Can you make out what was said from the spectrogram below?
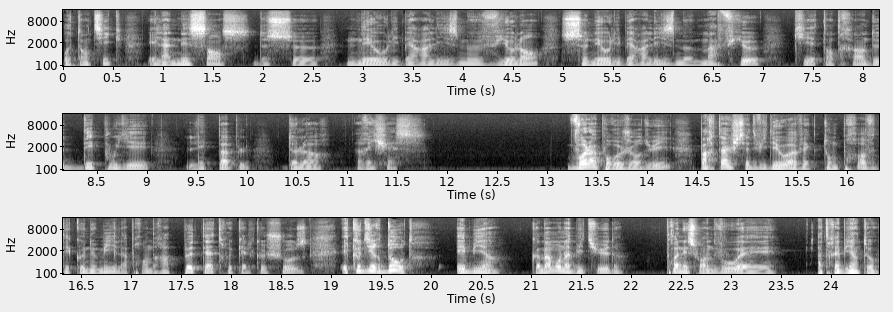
authentique et la naissance de ce néolibéralisme violent, ce néolibéralisme mafieux qui est en train de dépouiller les peuples de leur richesse. Voilà pour aujourd'hui. Partage cette vidéo avec ton prof d'économie, il apprendra peut-être quelque chose. Et que dire d'autre? Eh bien, comme à mon habitude, prenez soin de vous et à très bientôt.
